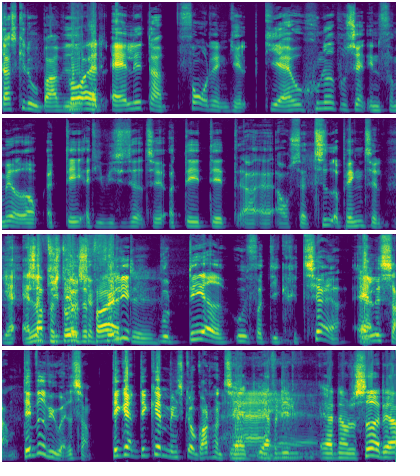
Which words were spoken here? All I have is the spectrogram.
der skal du bare vide, Hvor at, at- alle, der får den hjælp, de er jo 100% informeret om, at det er de visiteret til, og det er det, der er afsat tid og penge til. Ja, alle Så de bliver jo for, at... selvfølgelig vurderet ud fra de kriterier, Ja. alle sammen. Det ved vi jo alle sammen. Det kan, det kan mennesker jo godt håndtere. Ja, ja, fordi ja, ja. ja, når du sidder der,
